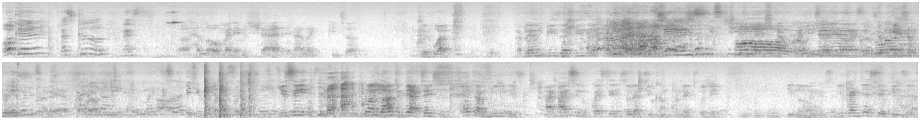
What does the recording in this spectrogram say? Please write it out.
Okay, that's good. That's Uh, hello, my name is Chad, and I like pizza. with what? Plain Pepperoni. pizza, pizza, uh, cheese, Cheese, oh, pepperoni, vegetarian, pepperoni. Yeah, pepperoni. Uh, basically. You see, no, you have to pay attention. What I'm doing is I ask him a question so that you can connect with it. You know, you can just say pizza,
